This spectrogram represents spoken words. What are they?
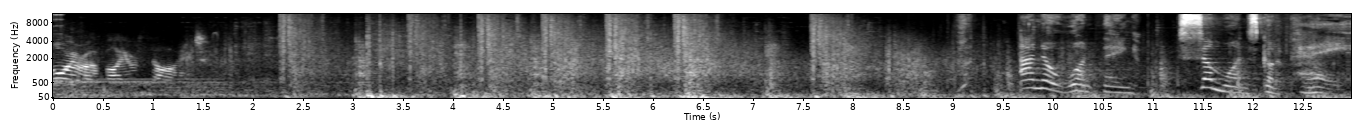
Moira by your side. I know one thing. Someone's gonna pay.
